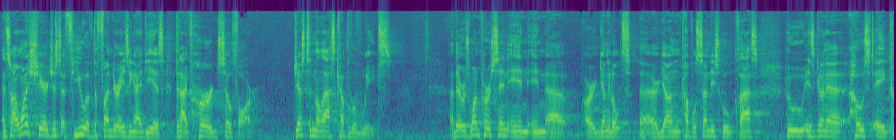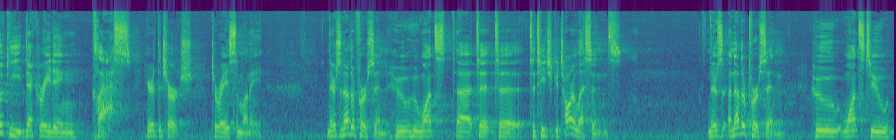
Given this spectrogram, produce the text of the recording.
And so I want to share just a few of the fundraising ideas that I've heard so far, just in the last couple of weeks. Uh, there was one person in, in uh, our young adults, uh, our young couple Sunday school class who is going to host a cookie decorating class here at the church to raise some money. And there's another person who, who wants uh, to, to, to teach guitar lessons. And there's another person who wants to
